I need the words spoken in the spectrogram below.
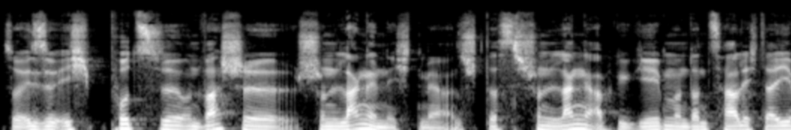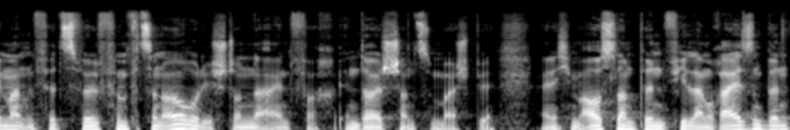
So, also ich putze und wasche schon lange nicht mehr. Also das ist schon lange abgegeben und dann zahle ich da jemanden für 12, 15 Euro die Stunde einfach. In Deutschland zum Beispiel. Wenn ich im Ausland bin, viel am Reisen bin,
